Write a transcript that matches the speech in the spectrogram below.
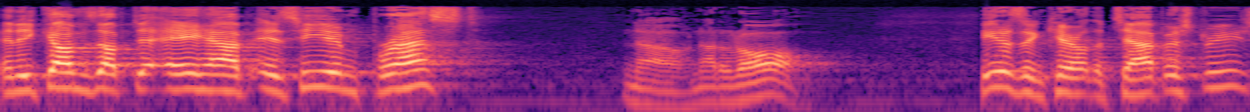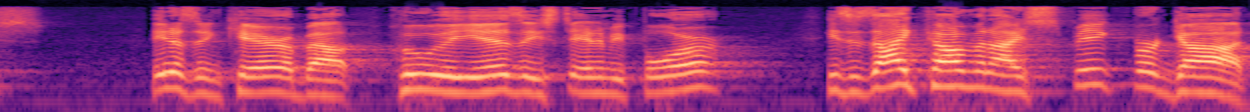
And he comes up to Ahab. Is he impressed? No, not at all. He doesn't care about the tapestries. He doesn't care about who he is he's standing before. He says, I come and I speak for God.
